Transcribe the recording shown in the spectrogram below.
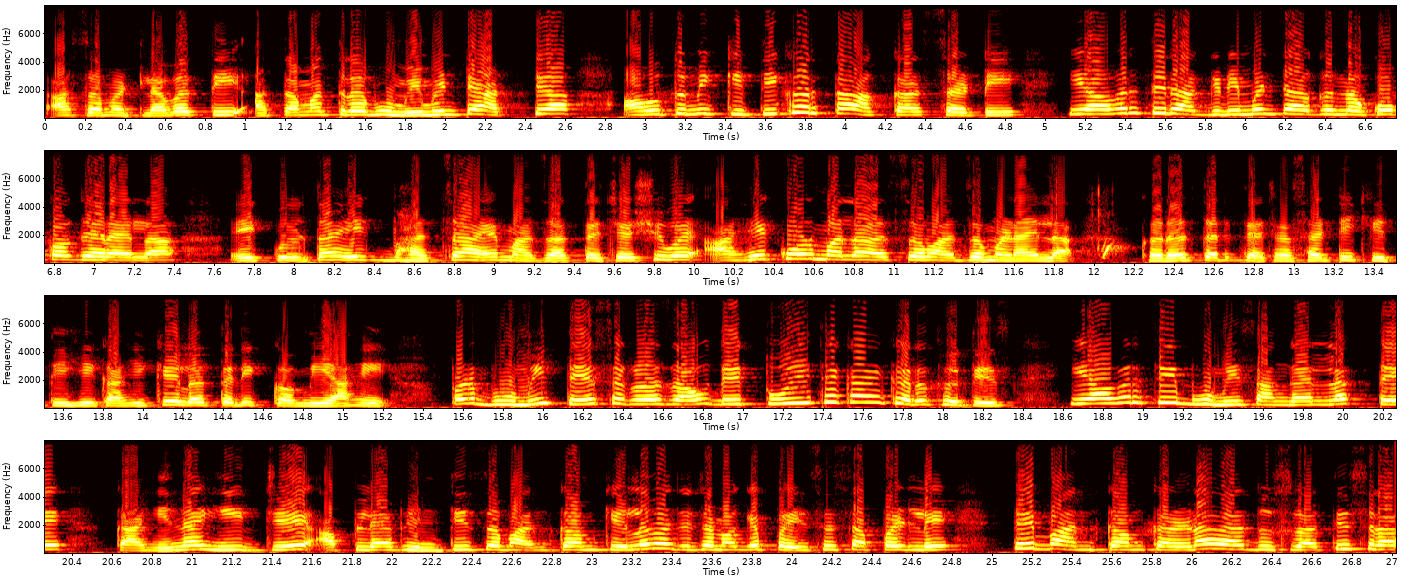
असं म्हटल्यावरती आता मात्र भूमी म्हणते आत्या अहो तुम्ही किती करता आकाशसाठी? यावरती रागिणी म्हणते अगं नको का करायला? एकुलता एक भाचा आहे माझा त्याच्याशिवाय आहे कोण मला असं माझं म्हणायला? खरं तर त्याच्यासाठी कितीही काही केलं तरी कमी आहे. पण भूमी ते सगळं जाऊ दे तू इथे काय करत होतीस? यावरती भूमी सांगायला लागते. काही नाही जे आपल्या भिंतीचं बांधकाम केलं ना ज्याच्या मागे पैसे सापडले ते बांधकाम करणारा दुसरा तिसरा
